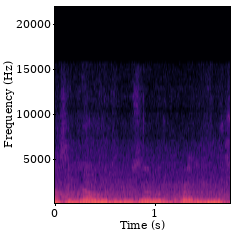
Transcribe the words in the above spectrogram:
así ya, ustedes lo preparan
